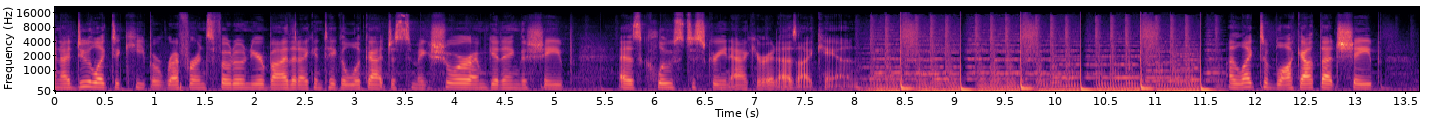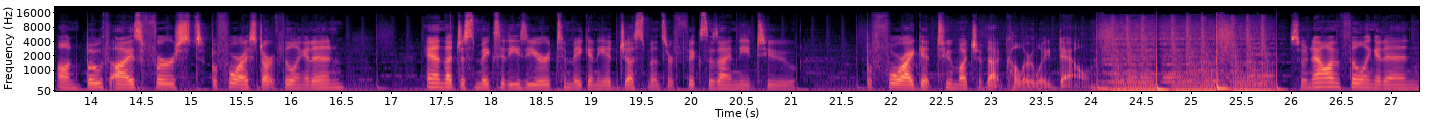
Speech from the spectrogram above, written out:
And I do like to keep a reference photo nearby that I can take a look at just to make sure I'm getting the shape as close to screen accurate as I can. I like to block out that shape on both eyes first before I start filling it in. And that just makes it easier to make any adjustments or fixes I need to before I get too much of that color laid down. So now I'm filling it in.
